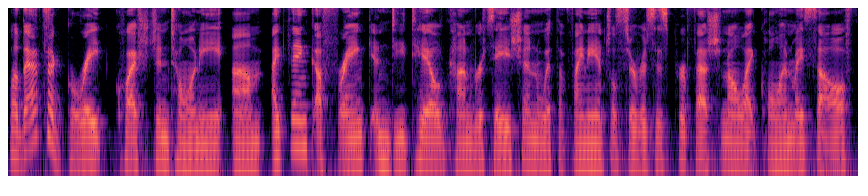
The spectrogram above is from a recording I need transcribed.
Well, that's a great question, Tony. Um, I think a frank and detailed conversation with a financial services professional like Cole and myself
